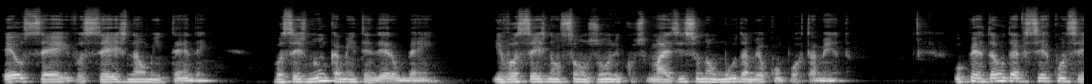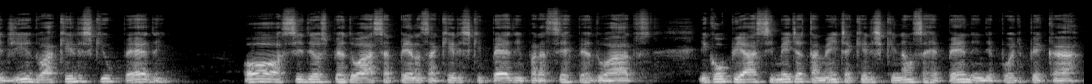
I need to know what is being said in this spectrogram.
Eu sei, vocês não me entendem. Vocês nunca me entenderam bem. E vocês não são os únicos, mas isso não muda meu comportamento. O perdão deve ser concedido àqueles que o pedem. Oh, se Deus perdoasse apenas aqueles que pedem para ser perdoados e golpeasse imediatamente aqueles que não se arrependem depois de pecar.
